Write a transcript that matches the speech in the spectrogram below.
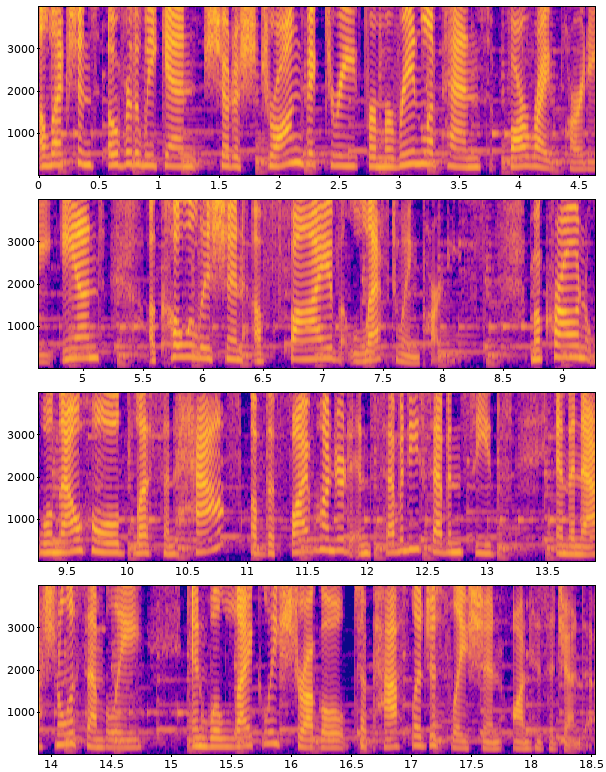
Elections over the weekend showed a strong victory for Marine Le Pen's far right party and a coalition of five left wing parties. Macron will now hold less than half of the 577 seats in the National Assembly and will likely struggle to pass legislation on his agenda.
